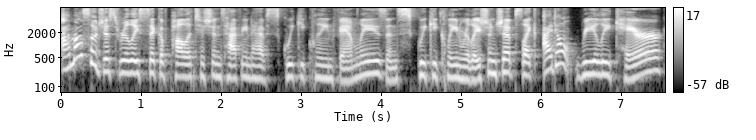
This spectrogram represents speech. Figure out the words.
I'm also just really sick of politicians having to have squeaky clean families and squeaky clean relationships. Like I don't really care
